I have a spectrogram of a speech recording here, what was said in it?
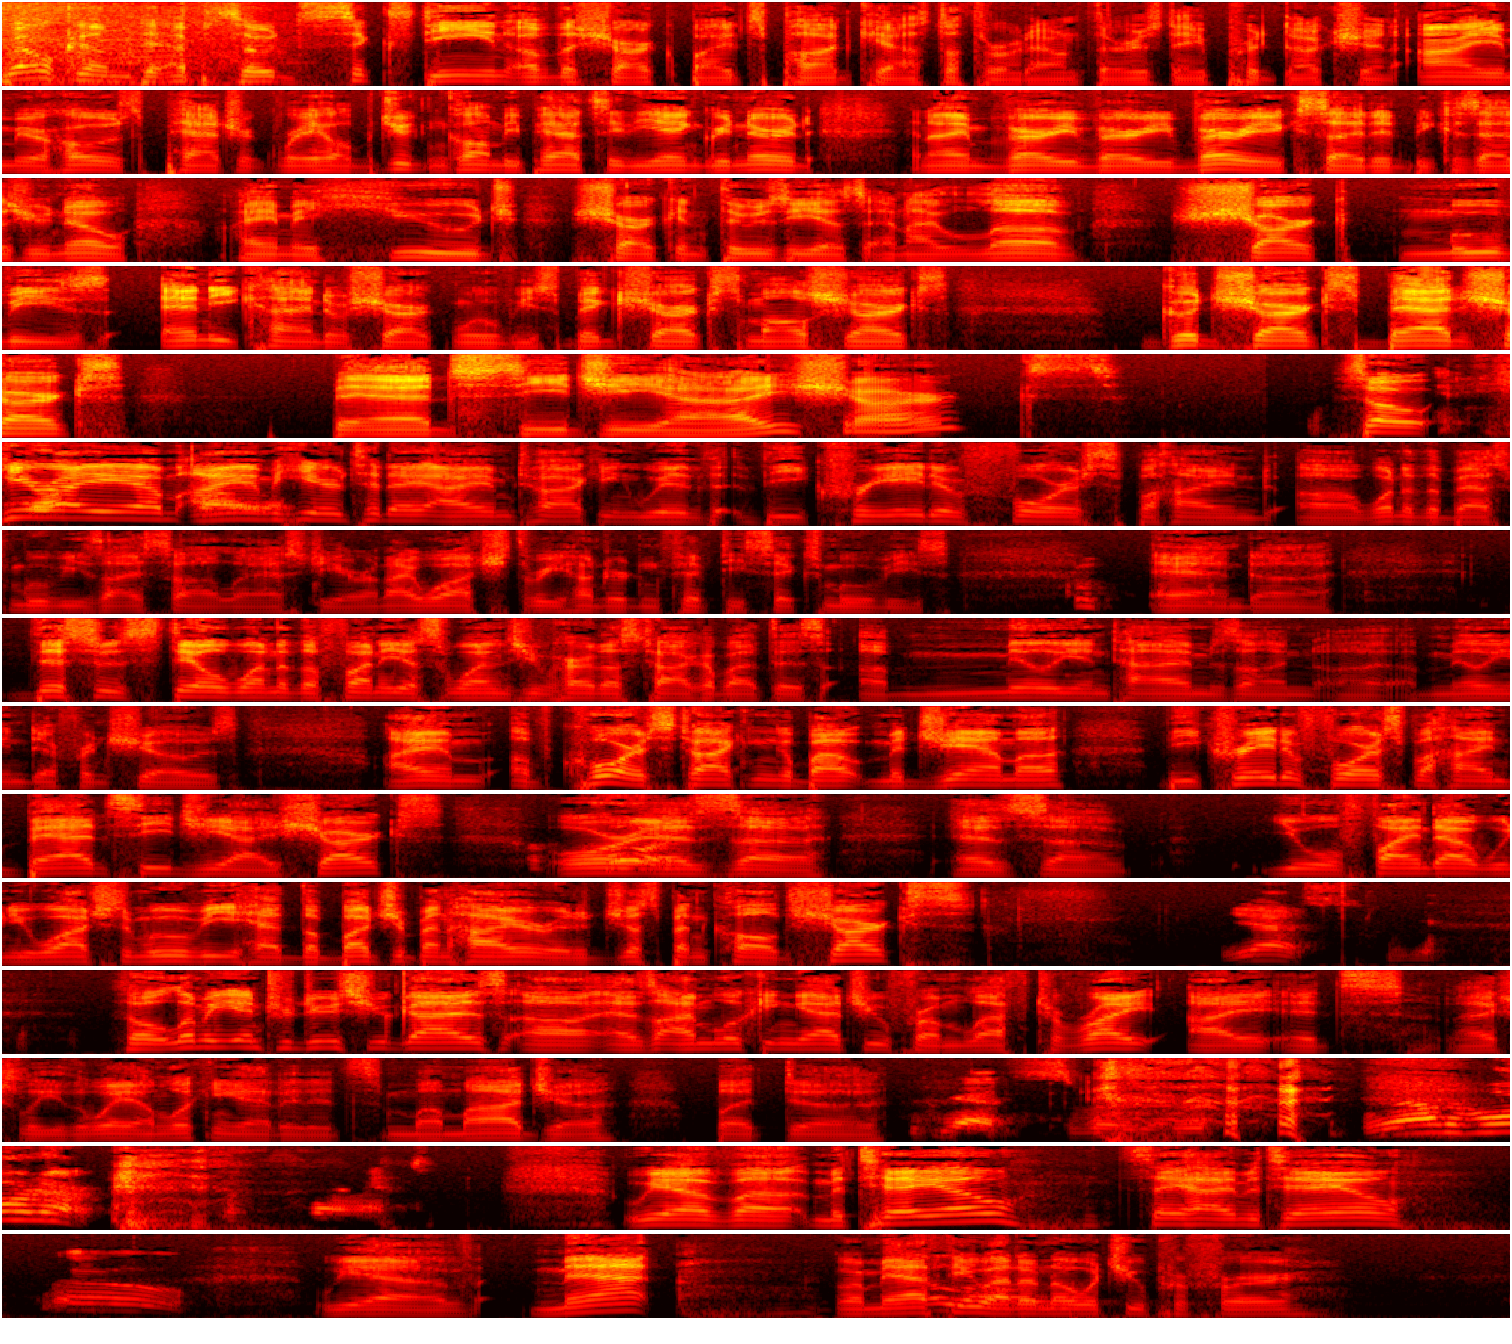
Welcome to episode 16 of the Shark Bites podcast, a Throwdown Thursday production. I am your host, Patrick Rahal, but you can call me Patsy the Angry Nerd, and I am very, very, very excited because, as you know, I am a huge shark enthusiast and I love shark movies, any kind of shark movies big sharks, small sharks, good sharks, bad sharks, bad CGI sharks. So here I am. I am here today. I am talking with the creative force behind uh, one of the best movies I saw last year, and I watched 356 movies, and uh, this is still one of the funniest ones. You've heard us talk about this a million times on uh, a million different shows. I am, of course, talking about Majama, the creative force behind Bad CGI Sharks, or as uh, as uh, you will find out when you watch the movie, had the budget been higher, it had just been called Sharks. Yes. So let me introduce you guys. Uh, as I'm looking at you from left to right, I it's actually the way I'm looking at it. It's Mamaja, but uh, Yes, very true. We're out of order. we have uh, Mateo. Say hi, Mateo. Hello. We have Matt or Matthew. I don't know what you prefer.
